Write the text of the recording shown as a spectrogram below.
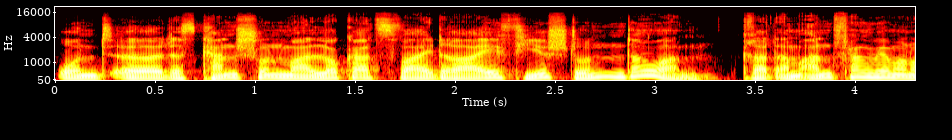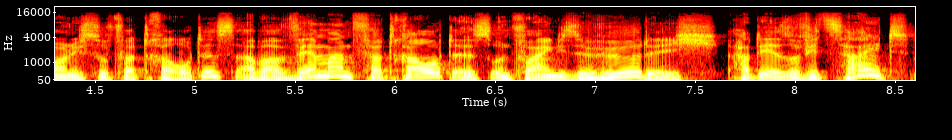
Und äh, das kann schon mal locker zwei, drei, vier Stunden dauern. Gerade am Anfang, wenn man noch nicht so vertraut ist. Aber wenn man vertraut ist und vor allem diese Hürde, ich hatte ja so viel Zeit.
